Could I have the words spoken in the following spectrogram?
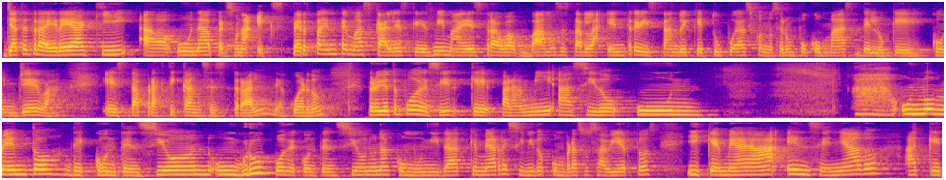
ya te traeré aquí a una persona experta en temazcales, que es mi maestra, vamos a estarla entrevistando y que tú puedas conocer un poco más de lo que conlleva esta práctica ancestral, ¿de acuerdo? Pero yo te puedo decir que para mí ha sido un Ah, un momento de contención, un grupo de contención, una comunidad que me ha recibido con brazos abiertos y que me ha enseñado a que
